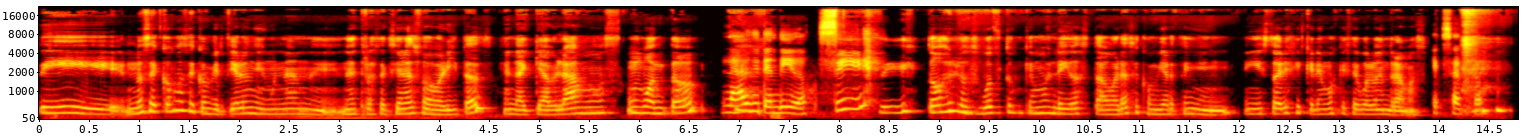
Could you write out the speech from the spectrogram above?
Sí, no sé cómo se convirtieron en una de nuestras secciones favoritas, en la que hablamos un montón. Largo y tendido. Sí. Sí. Todos los webtoons que hemos leído hasta ahora se convierten en, en historias que queremos que se vuelvan dramas. Exacto.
